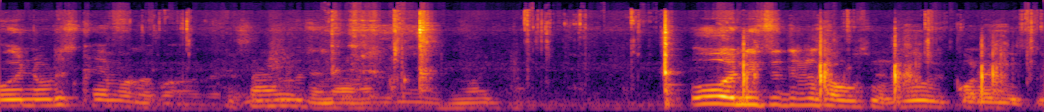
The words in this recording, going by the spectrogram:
ওই নুডুস খাই মজা পাওয়া যায়। ও নিচে দুটো সমস্যা ওই নিচে।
